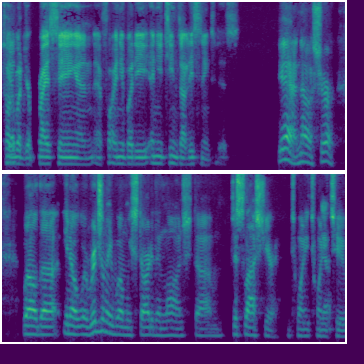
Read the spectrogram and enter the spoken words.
talk yep. about your pricing and, and for anybody, any teams are listening to this. Yeah, no, sure. Well, the you know originally when we started and launched um, just last year in 2022, yeah.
